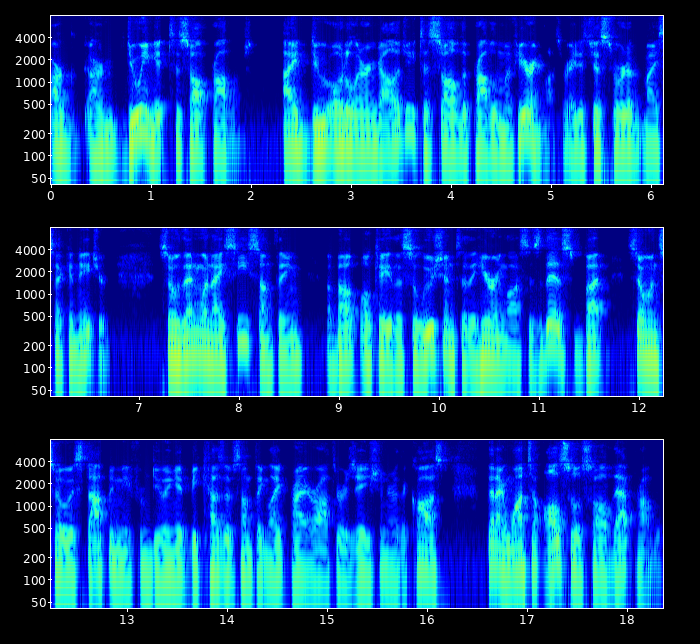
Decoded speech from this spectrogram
are are doing it to solve problems. I do otolaryngology to solve the problem of hearing loss, right? It's just sort of my second nature. So then when I see something about, okay, the solution to the hearing loss is this, but so and so is stopping me from doing it because of something like prior authorization or the cost, then I want to also solve that problem.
